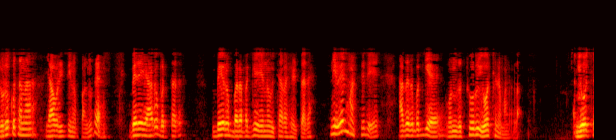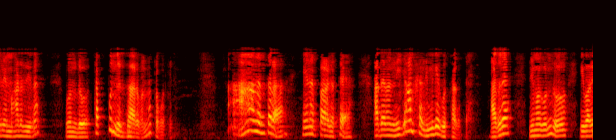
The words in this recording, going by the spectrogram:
ದುಡುಕುತನ ಯಾವ ರೀತಿನಪ್ಪ ಅಂದ್ರೆ ಬೇರೆ ಯಾರು ಬರ್ತಾರೆ, ಬೇರೊಬ್ಬರ ಬಗ್ಗೆ ಏನೋ ವಿಚಾರ ಹೇಳ್ತಾರೆ. ನೀವೇನ್ ಮಾಡ್ತೀರಿ? ಅದರ ಬಗ್ಗೆ ಒಂದು ಚೂರು ಯೋಚನೆ ಮಾಡಲ್ಲ. ಯೋಚನೆ ಮಾಡದಿರ ಒಂದು ತಪ್ಪು ನಿರ್ಧಾರವನ್ನು ತಗೋತೀರಿ. ಆ ನಂತರ ಏನಪ್ಪ ಆಗತ್ತೆ? ಅದರ ನಿಜಾಂಶ ನಿಮಗೆ ಗೊತ್ತಾಗುತ್ತೆ. ಆದರೆ ನಿಮಗೊಂದು ಇವಾಗ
